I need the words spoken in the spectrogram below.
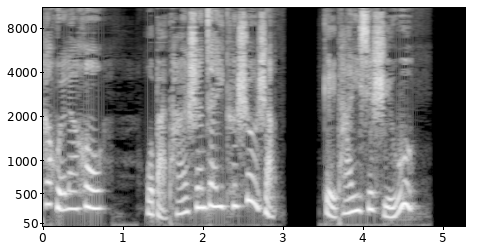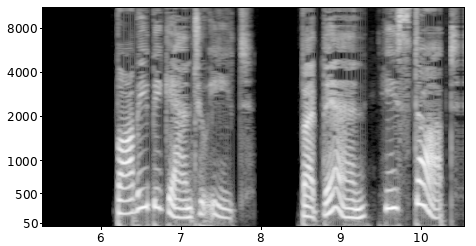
他回来后，我把它拴在一棵树上，给它一些食物。 Bobby began to eat, but then he stopped.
